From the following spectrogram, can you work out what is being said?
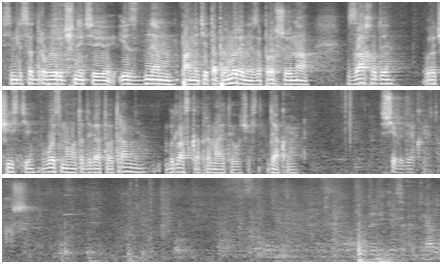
72-ю річницею, і з Днем пам'яті та примирення. Запрошую на заходи урочисті 8 та 9 травня. Будь ласка, приймайте участь. Дякую. Щиро дякую також. Буде відділ секретаріату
